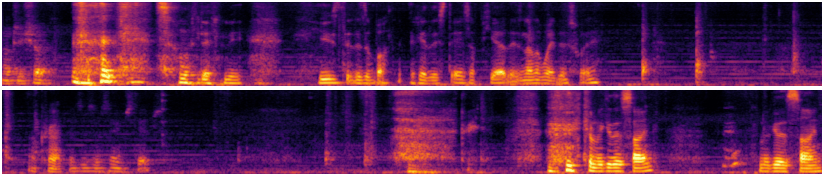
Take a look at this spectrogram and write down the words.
Not too sure. Someone definitely used it as a bathroom. Okay, there's stairs up here. There's another way this way. Oh crap, this is the same steps? Great. Can we get a sign? Can we get a sign?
